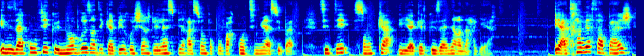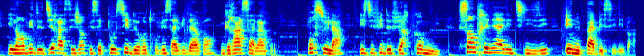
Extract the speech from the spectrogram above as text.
il nous a confié que nombreux handicapés recherchent de l'inspiration pour pouvoir continuer à se battre. C'était son cas il y a quelques années en arrière. Et à travers sa page, il a envie de dire à ces gens que c'est possible de retrouver sa vie d'avant grâce à la roue. Pour cela, il suffit de faire comme lui, s'entraîner à l'utiliser et ne pas baisser les bras.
